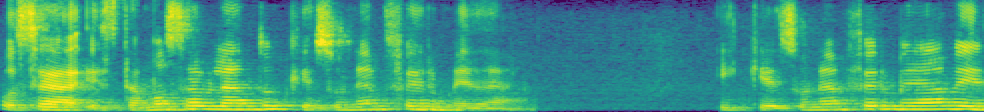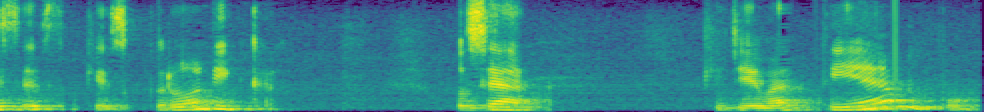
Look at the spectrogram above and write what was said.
O sea, estamos hablando que es una enfermedad y que es una enfermedad a veces que es crónica. O sea, que lleva tiempo.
